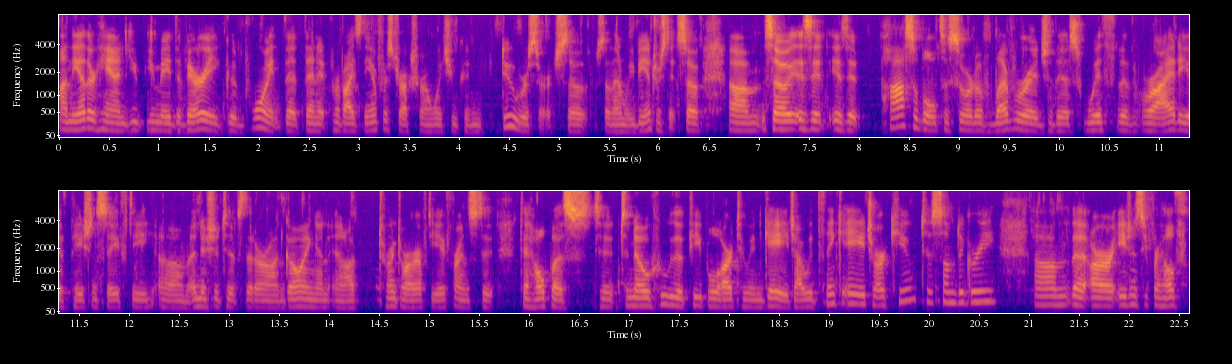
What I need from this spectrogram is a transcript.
On the other hand, you, you made the very good point that then it provides the infrastructure on which you can do research. So, so then we'd be interested. So, um, so is it, is it possible to sort of leverage this with the variety of patient safety um, initiatives that are ongoing? And, and I'll turn to our FDA friends to, to help us to, to know who the people are to engage. I would think AHRQ to some degree, um, that our Agency for Health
